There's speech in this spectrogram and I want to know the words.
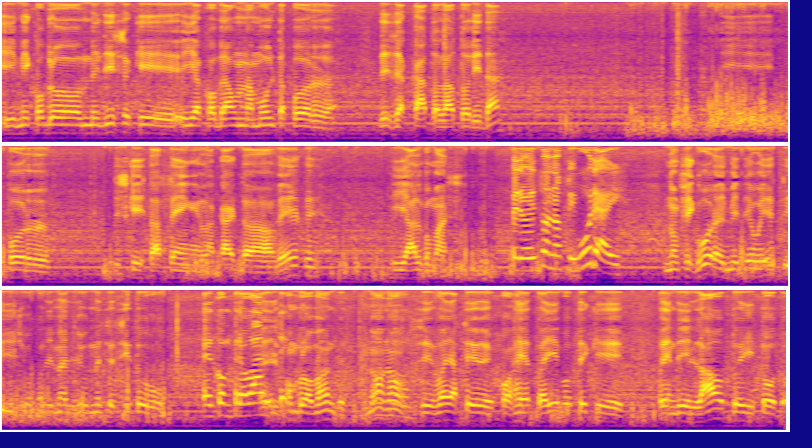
Y me cobró, me dijo que iba a cobrar una multa por desacato a la autoridad por dice que está sin la carta verde y algo más. Pero eso no figura ahí. No figura, y me dio este y yo falei, mas yo necesito... El comprobante. El comprobante. No, no, si vaya a ser correcto ahí, voy a tener que prender el auto y todo.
